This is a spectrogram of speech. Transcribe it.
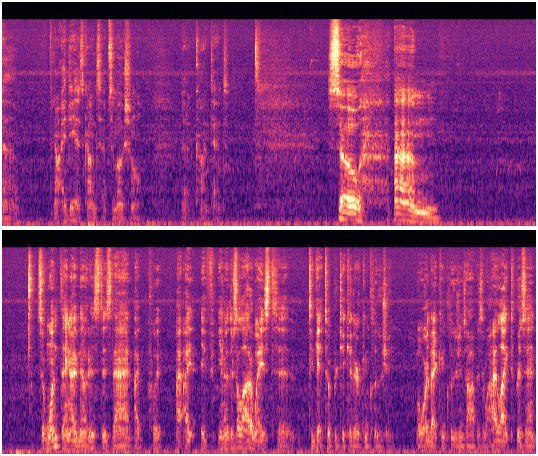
Uh, know, ideas, concepts, emotional uh, content. So. Um, so one thing I've noticed is that I put I, I, if you know there's a lot of ways to to get to a particular conclusion or that conclusion's opposite. I like to present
